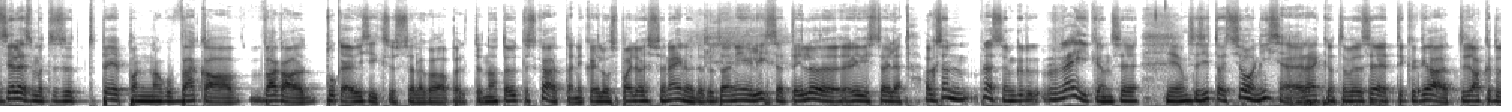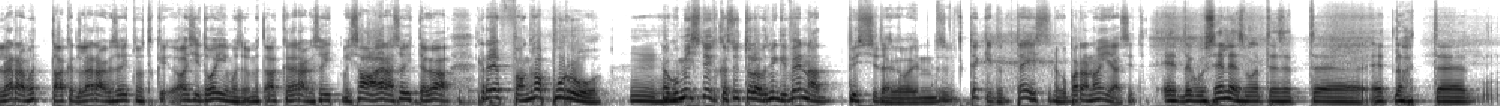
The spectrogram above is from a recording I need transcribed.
selles mõttes, et Peep on nagu väga-väga tugev isiksus selle koha pealt, et noh, ta ütles ka, et ta on ikka elus palju asju näinud ja teda nii lihtsalt ei löö rivist välja. aga see on, minu arust see on räige on see, see situatsioon ise, rääkimata veel see, et ikkagi jaa, et hakkad veel ära mõtta, hakkad veel ära ka sõitma, asi toimus, hakkad ära ka sõitma, ei saa ära sõita ka. rehv on ka puru mm. -hmm. nagu mis nüüd, kas nüüd tulevad mingid vennad püssidega või tekitab täiesti nagu paranoiasid. et nagu selles mõttes, et, et noh, et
